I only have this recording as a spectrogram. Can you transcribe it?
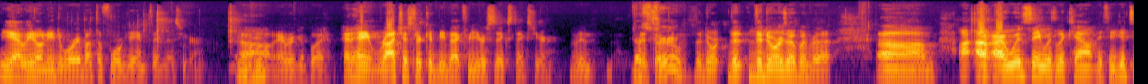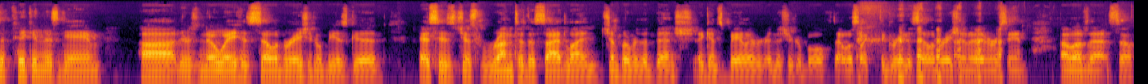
yeah, we don't need to worry about the four game thing this year. Mhm. Um, everyone can play. And hey, Rochester could be back for year six next year. I mean, That's true. open. The door, the, the door's open for that. Um, I, I I would say with LeCount, if he gets a pick in this game, uh, there's no way his celebration will be as good as his just run to the sideline, jump over the bench against Baylor in the Sugar Bowl. That was like the greatest celebration I've ever seen. I love that. So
